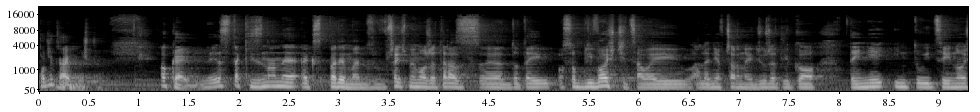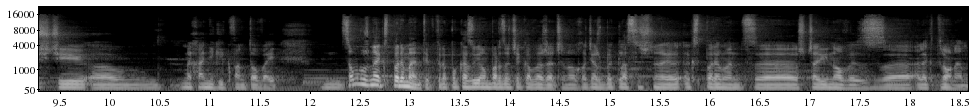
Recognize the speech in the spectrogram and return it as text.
Poczekajmy jeszcze. Okej, jest taki znany eksperyment. Przejdźmy może teraz e, do tej osobliwości całej, ale nie w czarnej dziurze, tylko tej nieintuicyjności mechaniki kwantowej. Są różne eksperymenty, które pokazują bardzo ciekawe rzeczy. No, chociażby klasyczny eksperyment e, szczelinowy z elektronem.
